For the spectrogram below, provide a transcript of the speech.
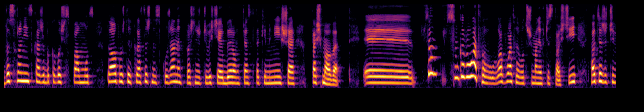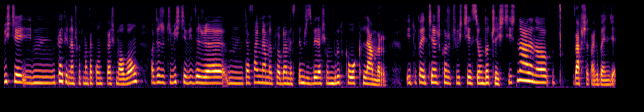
do schroniska, żeby kogoś wspomóc, to oprócz tych klasycznych skórzanych właśnie rzeczywiście biorą często takie mniejsze taśmowe. Są stosunkowo łatwe w utrzymaniu w czystości, chociaż rzeczywiście mm, kefir na przykład ma taką taśmową, chociaż rzeczywiście widzę, że mm, czasami mamy problemy z tym, że zbiera się brud koło klamr i tutaj ciężko rzeczywiście jest ją doczyścić, no ale no zawsze tak będzie.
